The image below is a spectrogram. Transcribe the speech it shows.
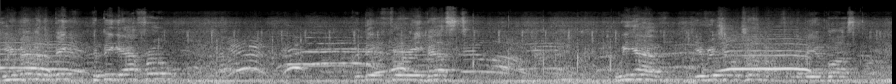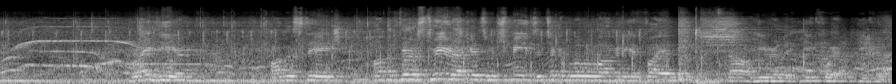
Do you remember the big, the big afro? The big furry vest. We have the original drummer from the band Boston, right here on the stage on the first three records, which means it took him a little longer to get fired. No, he really, he quit. He quit.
